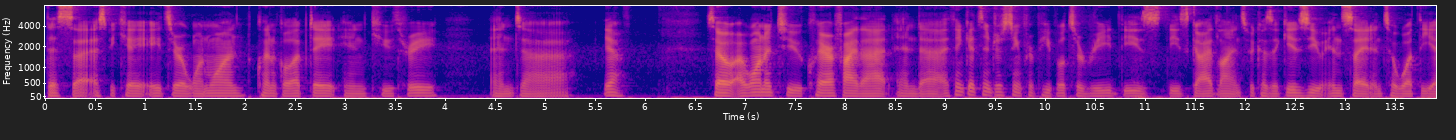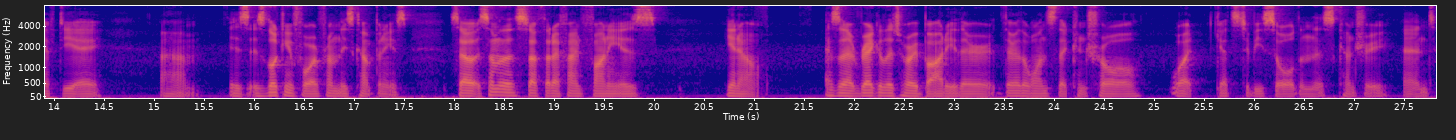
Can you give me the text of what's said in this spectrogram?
this uh, SPK 8011 clinical update in Q3. And uh, yeah, so I wanted to clarify that, and uh, I think it's interesting for people to read these these guidelines because it gives you insight into what the FDA um, is is looking for from these companies. So some of the stuff that I find funny is, you know, as a regulatory body, they're they're the ones that control what gets to be sold in this country, and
